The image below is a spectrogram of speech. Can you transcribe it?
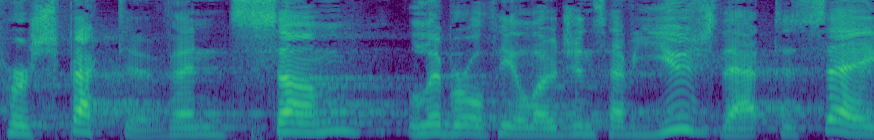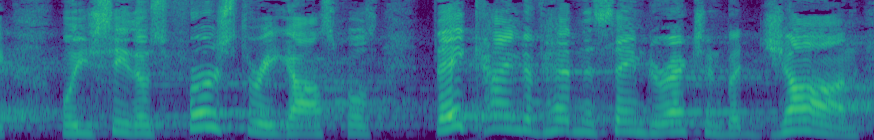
perspective. And some liberal theologians have used that to say, well, you see, those first three gospels, they kind of head in the same direction, but John,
